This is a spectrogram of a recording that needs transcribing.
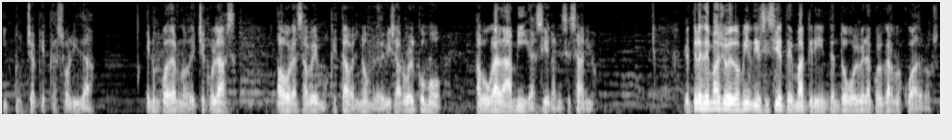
Y pucha, qué casualidad. En un cuaderno de Checolás, ahora sabemos que estaba el nombre de Villarruel como abogada amiga si era necesario. El 3 de mayo de 2017 Macri intentó volver a colgar los cuadros.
